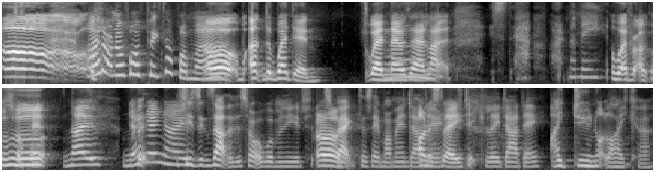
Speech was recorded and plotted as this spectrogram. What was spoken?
oh, I don't know if I've picked up on that. oh, at the wedding when they were there, like, right, mummy or whatever? Oh, stop Uh, it! No, no, But no, no. She's exactly the sort of woman you'd Oh. expect to say mummy and daddy. Honestly. particularly daddy. I do not like her.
